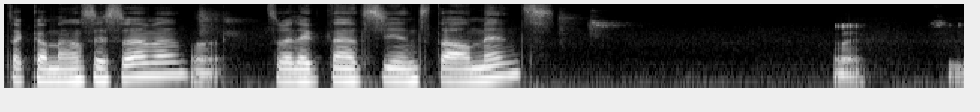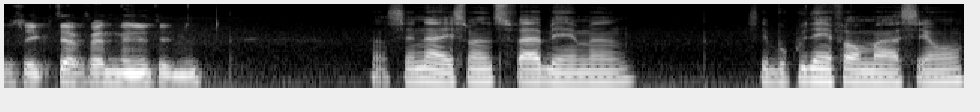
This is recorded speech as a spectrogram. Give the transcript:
T'as commencé ça, man? Ouais. Tu vas l'écouter en installments? J'ai j'ai écouté à peu près une minute et demie. Ah, C'est nice, man. Tu fais bien, man. C'est beaucoup d'informations.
